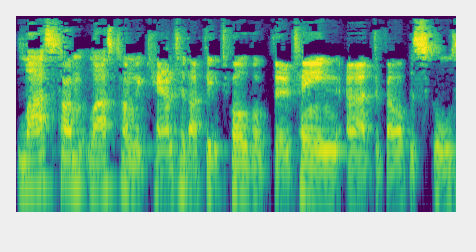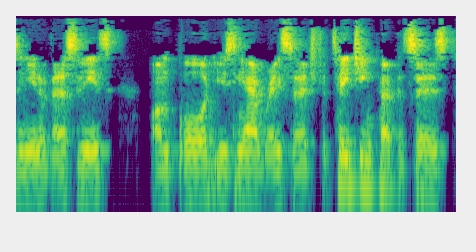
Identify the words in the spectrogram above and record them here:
last time last time we counted i think 12 or 13 uh, developer schools and universities on board using our research for teaching purposes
